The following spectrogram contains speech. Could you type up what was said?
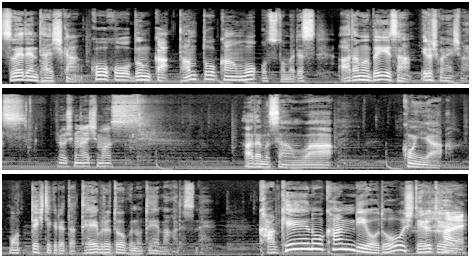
スウェーデン大使館広報文化担当官をお務めです。アダム・ベイエさんよろしくお願いします。よろしくお願いします。アダムさんは今夜持ってきてくれたテーブルトークのテーマがですね家計の管理をどうしてるというはい。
